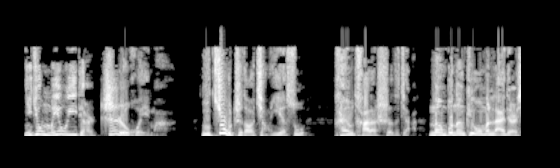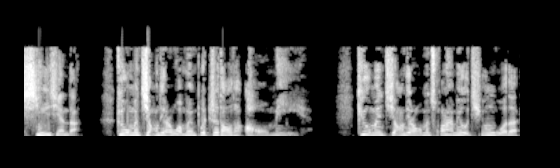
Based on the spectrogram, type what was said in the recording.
你就没有一点智慧吗？你就知道讲耶稣，还有他的十字架，能不能给我们来点新鲜的？给我们讲点我们不知道的奥秘，给我们讲点我们从来没有听过的。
